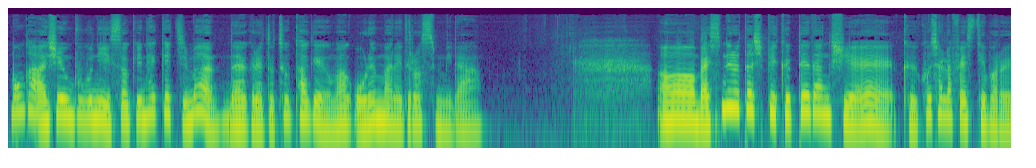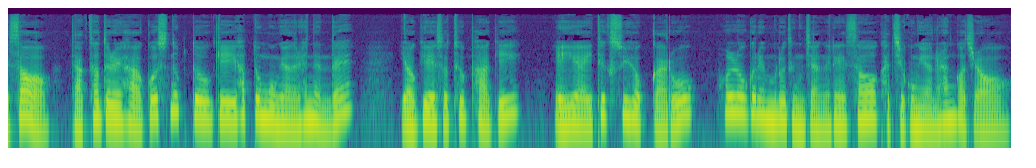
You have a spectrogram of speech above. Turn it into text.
뭔가 아쉬운 부분이 있었긴 했겠지만, 네, 그래도 투팍의 음악 오랜만에 들었습니다. 어, 말씀드렸다시피 그때 당시에 그 코첼라 페스티벌에서 닥터드레하고 스눕독이 합동 공연을 했는데 여기에서 투팍이 AI 특수 효과로 홀로그램으로 등장을 해서 같이 공연을 한 거죠.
